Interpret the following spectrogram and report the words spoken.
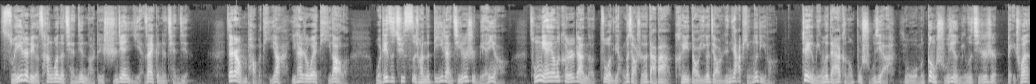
随着这个参观的前进呢，这时间也在跟着前进。在这儿我们跑个题啊，一开始我也提到了，我这次去四川的第一站其实是绵阳。从绵阳的客车站呢，坐两个小时的大巴可以到一个叫任家坪的地方。这个名字大家可能不熟悉啊，就我们更熟悉的名字其实是北川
